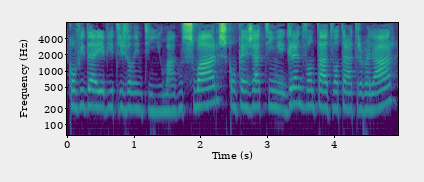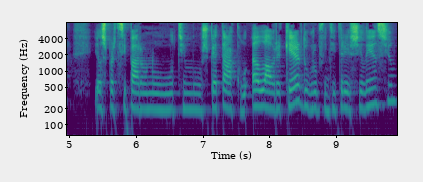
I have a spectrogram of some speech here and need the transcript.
Convidei a Beatriz Valentim e o Magno Soares, com quem já tinha grande vontade de voltar a trabalhar. Eles participaram no último espetáculo A Laura Quer, do grupo 23 Silêncio.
